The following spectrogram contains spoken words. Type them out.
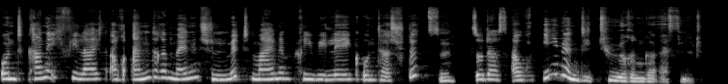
Und kann ich vielleicht auch andere Menschen mit meinem Privileg unterstützen, sodass auch ihnen die Türen geöffnet?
